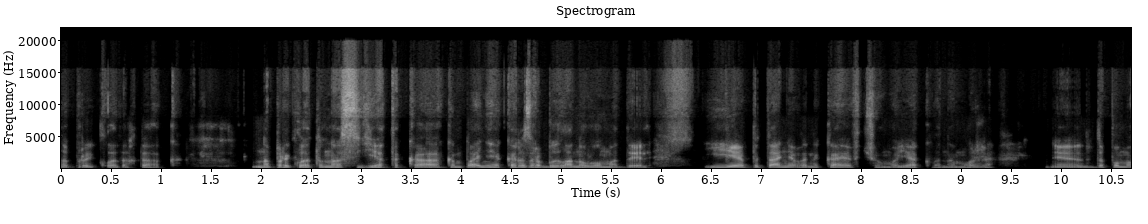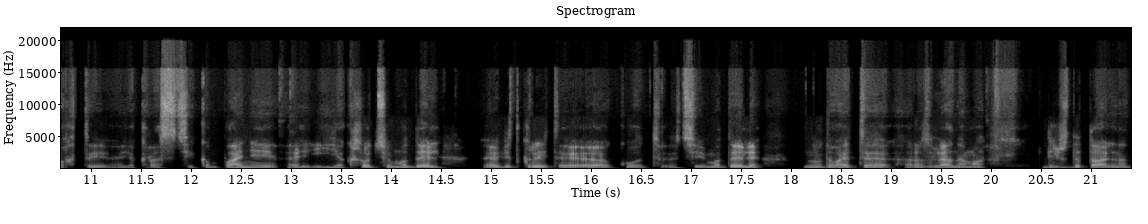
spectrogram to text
на прикладах. Так. Наприклад, у нас є така компанія, яка розробила нову модель, і питання виникає в чому, як вона може Е, допомогти якраз цій компанії, е, і якщо цю модель е, відкрити код цієї моделі, ну давайте розглянемо більш детально,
